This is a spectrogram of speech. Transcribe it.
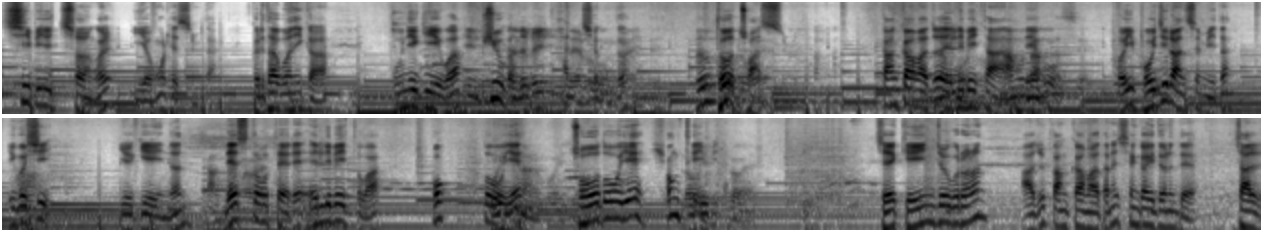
11층을 이용을 했습니다. 그러다 보니까 분위기와 뷰가 한 층 더, 더 좋았습니다. 깜깜하죠? 엘리베이터 안 내부 거의 보질 않습니다. 이것이 여기에 있는 네스트 호텔의 엘리베이터와 복도의 조도의 형태입니다. 제 개인적으로는 아주 깜깜하다는 생각이 드는데 잘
